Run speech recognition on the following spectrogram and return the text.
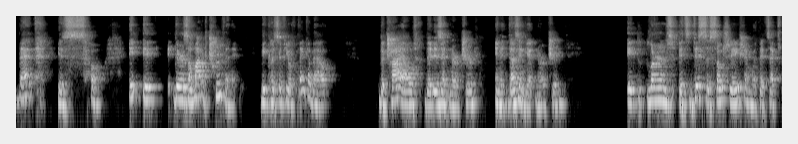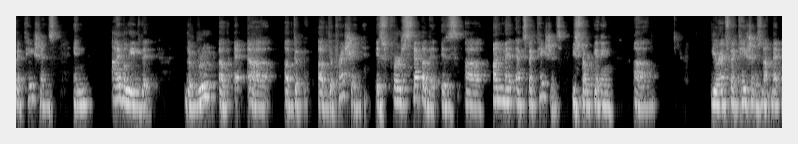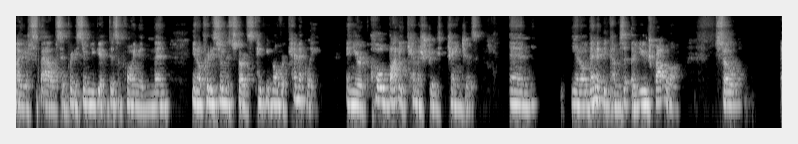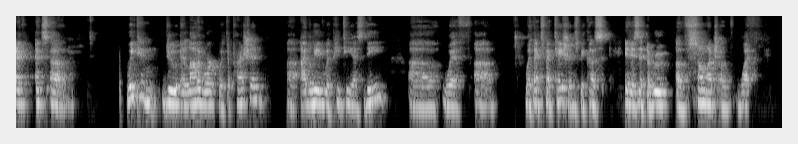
that is so, it, it, there's a lot of truth in it because if you'll think about the child that isn't nurtured and it doesn't get nurtured, it learns its disassociation with its expectations. And I believe that the root of, uh, of, de- of depression is first step of it is uh, unmet expectations. You start getting uh, your expectations not met by your spouse, and pretty soon you get disappointed. And then, you know, pretty soon it starts taking over chemically, and your whole body chemistry changes. And you know, then it becomes a huge problem. So, ex, uh, we can do a lot of work with depression. Uh, I believe with PTSD, uh, with uh, with expectations, because it is at the root of so much of what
